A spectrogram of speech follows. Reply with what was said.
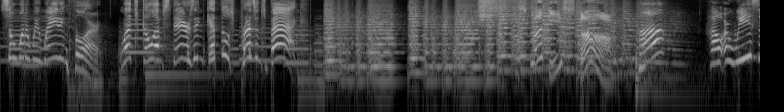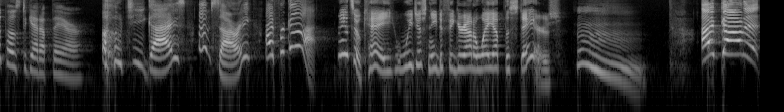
So what are we waiting for? Let's go upstairs and get those presents back. Supposed to get up there? Oh, gee, guys. I'm sorry. I forgot. It's okay. We just need to figure out a way up the stairs. Hmm. I've got it!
